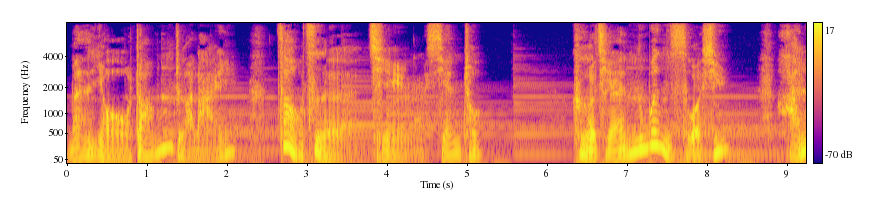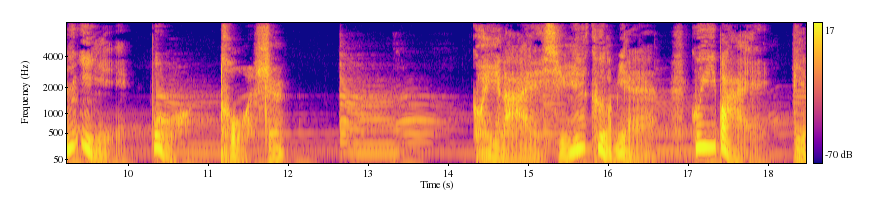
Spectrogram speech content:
门有长者来，造次请先出。客前问所需，含义不吐实。归来学客面，归拜宾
